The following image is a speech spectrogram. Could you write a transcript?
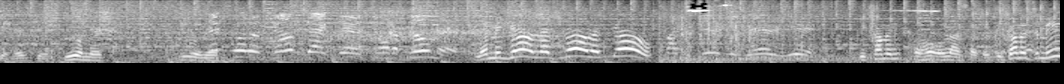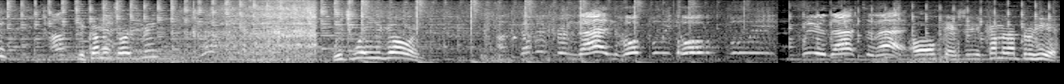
Yeah, it's good. You a miss. You a miss. little jump back there if you want to film it. Let me go. Let's go. Let's go. You're coming? Oh, hold on a second. You coming to me? You coming towards me? Which way are you going? I'm coming from that and hopefully, hopefully clear that to that. Oh, okay. So you're coming up through here.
